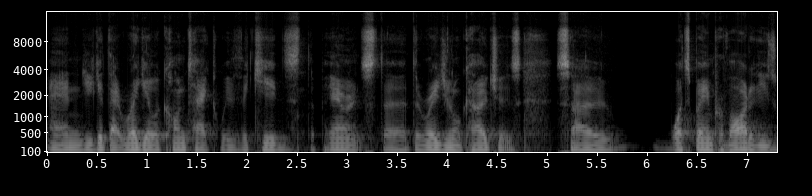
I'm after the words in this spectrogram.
and you get that regular contact with the kids, the parents, the the regional coaches. So what's being provided is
